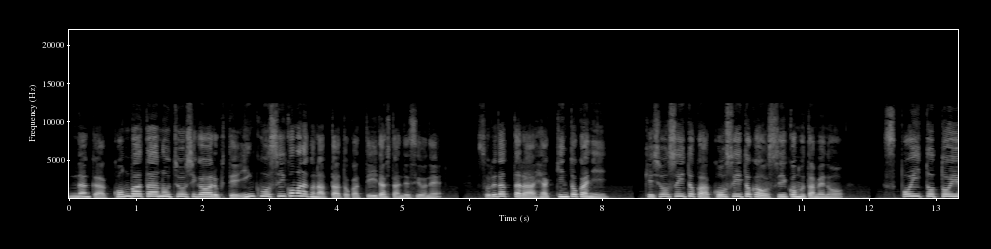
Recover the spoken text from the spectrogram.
なんかコンバーターの調子が悪くてインクを吸い込まなくなったとかって言い出したんですよね。それだったら100均とかに化粧水とか香水とかを吸い込むためのスポイトとい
